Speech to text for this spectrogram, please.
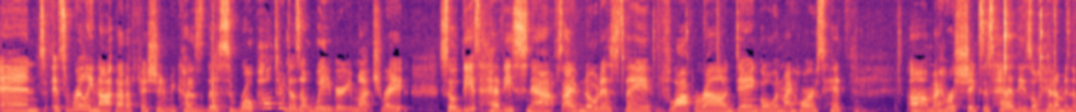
And it's really not that efficient because this rope halter doesn't weigh very much, right? So these heavy snaps, I've noticed they flop around, dangle when my horse hits, um, my horse shakes his head, these will hit him in the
